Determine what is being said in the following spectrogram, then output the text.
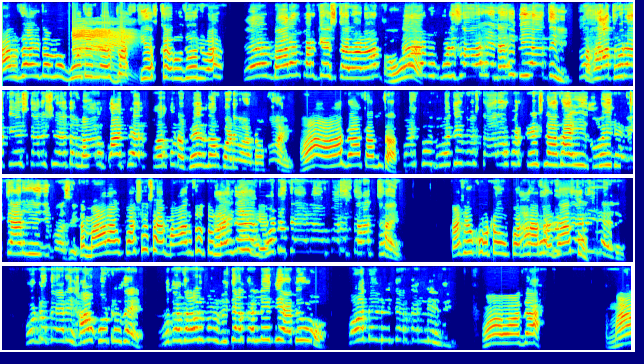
હાલ જાય તો હું ગોડી ને કેસ કરું જો ને એ મારા પર કેસ કરવાના? હું? પોલીસવાળા નહીં બિયાતી તો હાથ થોડા કેસ કરીશ ને તો મારો પાછ ફેર ફરકુનો ફેર ન પડવાનો કોઈ. હા હા ના તમ તા પણ તું દોધી બસ તારા ઉપર કેસ ના થાય ઈ જોઈને વિચારજી જી પછી. તો મારા ઉપર શું થાય? માર તો તું લઈ જઈ છે ખોટું કે ઉપર તરત થાય. કશું ખોટું ઉપર ના થાય જાતું ખોટું કેરી હા ખોટું છે. હું તો તારા ઉપર વિચાર કરી લીધી આદુ હોદે વિચાર કરી લીધી. વાહ વાહ જા. માર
